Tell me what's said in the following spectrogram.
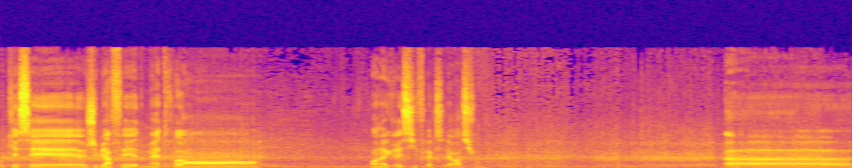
ok, c'est... J'ai bien fait de mettre en... En agressif l'accélération. Euh...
